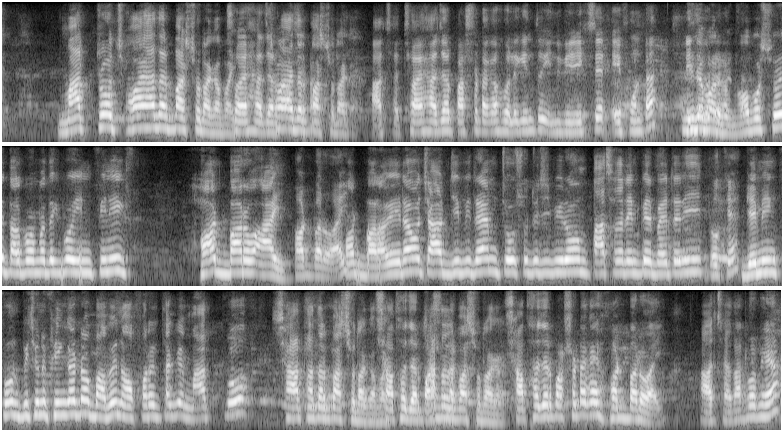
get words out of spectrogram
মাত্র ছয় হাজার পাঁচশো টাকা ভাই। 6,500 ছয় হাজার পাঁচশো টাকা। আচ্ছা ছয় হাজার পাঁচশো টাকা হলে কিন্তু ইনফিনিক্সের এই ফোনটা নিতে পারবেন। অবশ্যই তারপর আমরা দেখব ইনফিনিক্স হট বারো আই হট বারো আই হট বারো এটাও চার জিবি র্যাম চৌষট্টি জিবি রোম পাঁচ হাজার এমপির ব্যাটারি ওকে গেমিং ফোন পিছনে ফিঙ্গারটাও পাবেন অফারে থাকবে মাত্র সাত হাজার পাঁচশো টাকা ভাই। 7,500 সাত হাজার পাঁচশো টাকা। সাত হাজার পাঁচশো টাকায় হট বারো আই আচ্ছা তারপর ভাইয়া?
